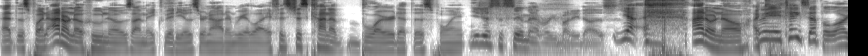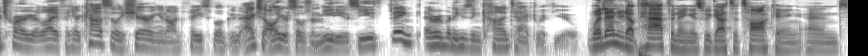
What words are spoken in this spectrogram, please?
at this point, I don't know who knows I make videos or not in real life. It's just kind of blurred at this point. You just assume everybody does. Yeah, I don't know. I mean, it takes up a large part of your life, and you're constantly sharing it on Facebook and actually all your social media. So you think everybody who's in contact with you. what ended up happening is we got to talking and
